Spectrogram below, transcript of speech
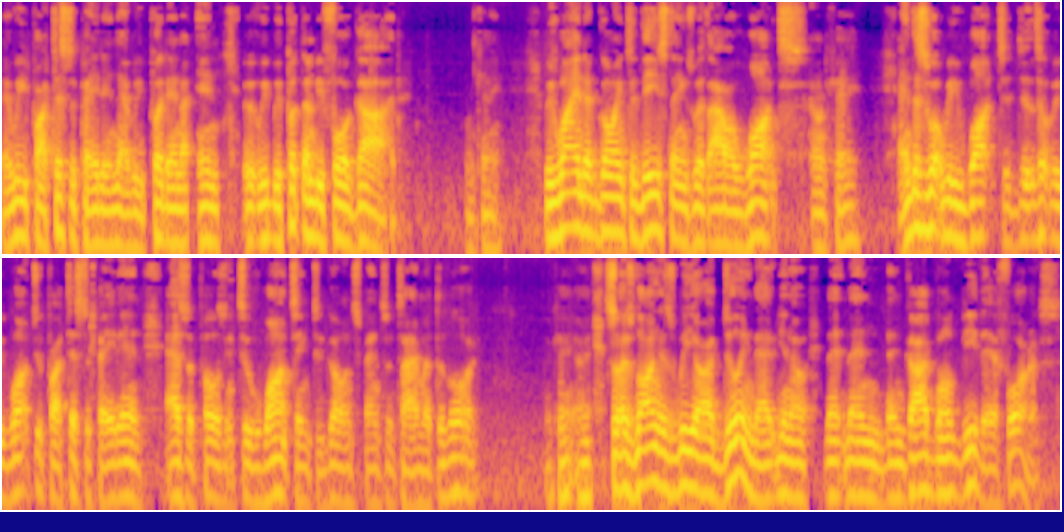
that we participate in, that we put in, in we, we put them before God. Okay. We wind up going to these things with our wants. Okay. And this is what we want to do, this is what we want to participate in, as opposed to wanting to go and spend some time with the Lord. Okay. Right. So as long as we are doing that, you know, then then God won't be there for us.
